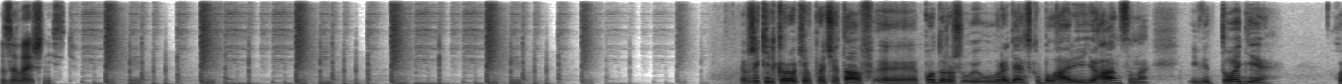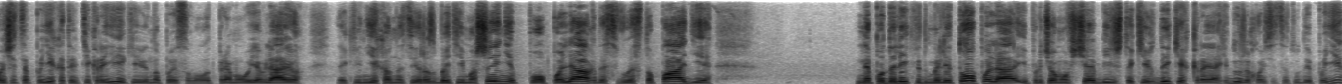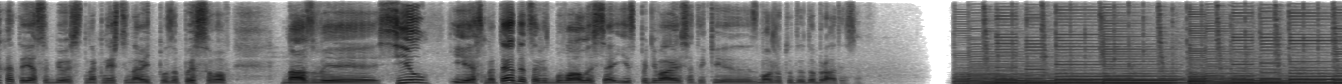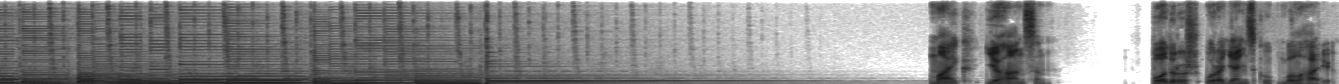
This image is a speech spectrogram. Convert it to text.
залежність. Я вже кілька років прочитав е, подорож у, радянську Болгарію Йогансена, і відтоді хочеться поїхати в ті краї, які він описував. От прямо уявляю, як він їхав на цій розбитій машині по полях, десь в листопаді, неподалік від Мелітополя, і причому в ще більш таких диких краях. І дуже хочеться туди поїхати. Я собі ось на книжці навіть позаписував назви сіл і СМТ, де це відбувалося, і сподіваюся, таки зможу туди добратися. Майк Йогансен. Подорож у радянську Болгарію.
